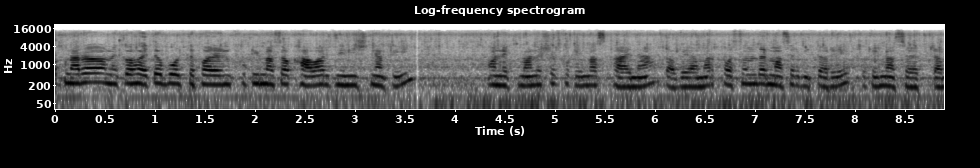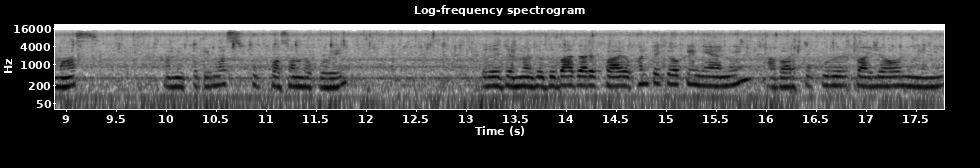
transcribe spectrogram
আপনারা অনেকে হয়তো বলতে পারেন পুঁটি মাছও খাওয়ার জিনিস নাকি? অনেক মানুষে পুঁটি মাছ খায় না, তবে আমার পছন্দের মাছের ভিতরে পুঁটি মাছও একটা মাছ। আমি পুঁটি মাছ খুব পছন্দ করি। তো এই জন্য যদি বাজারে পাই, ওখান থেকেও কিনে আনি, আবার পুকুরের পাইলেও নিয়ে নিই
